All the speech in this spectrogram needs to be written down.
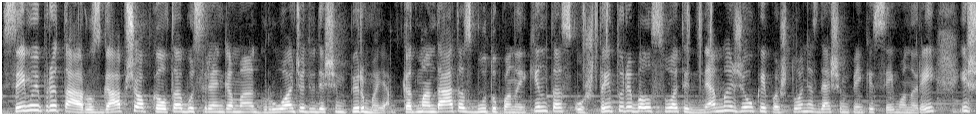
Seimui pritarus Gapšio apkalta bus rengiama gruodžio 21-ąją. Kad mandatas būtų panaikintas, už tai turi balsuoti ne mažiau kaip 85 Seimo nariai iš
